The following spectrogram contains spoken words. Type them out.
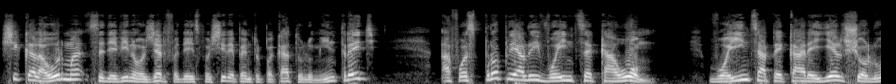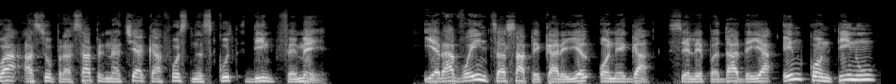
și că la urmă să devină o jertfă de ispășire pentru păcatul lumii întregi, a fost propria lui voință ca om, voința pe care el și-o lua asupra sa prin aceea că a fost născut din femeie. Era voința sa pe care el o nega, se lepăda de ea în continuu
